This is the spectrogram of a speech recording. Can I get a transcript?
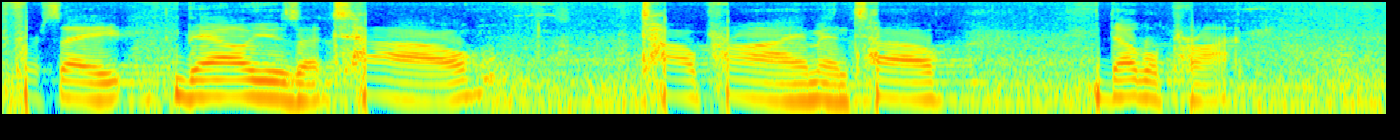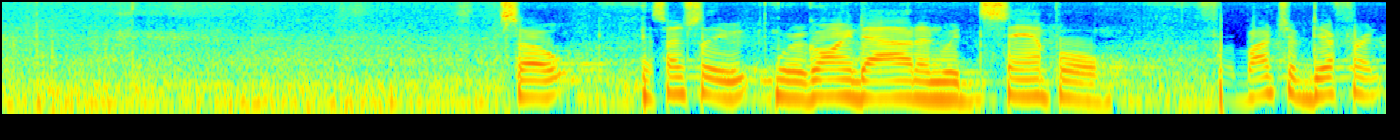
for, say, values at tau, tau prime, and tau double prime. So essentially, we're going down and we'd sample for a bunch of different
